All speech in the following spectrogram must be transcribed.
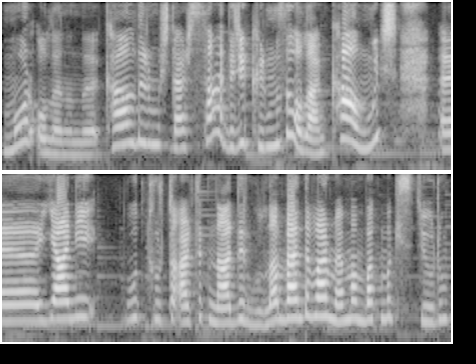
Mor olanını kaldırmışlar. Sadece kırmızı olan kalmış. E, yani bu turta artık nadir bulunan. Bende var mı? Hemen bakmak istiyorum.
